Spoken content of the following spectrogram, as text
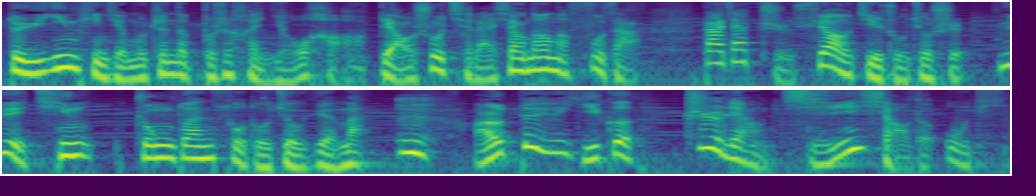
对于音频节目真的不是很友好，表述起来相当的复杂。大家只需要记住，就是越轻，终端速度就越慢。嗯，而对于一个质量极小的物体，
